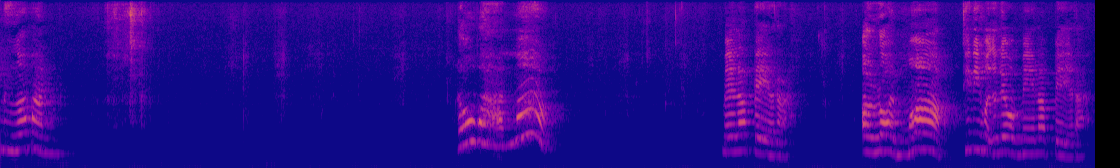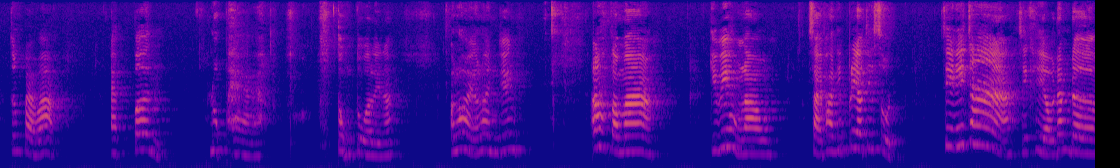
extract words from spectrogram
เนื้อมัน แล้วหวานมาก เมลาเปราอร่อยมาก ที่นี่เขาจะเรียกว่าเมลาเปราซึ่งแปลว่าแอปเปิ้ลลูกแพรตรงตัวเลยนะ อร่อยอร่อยจริงอะต่อมากิวีของเราสายพันธุ์ที่เปรี้ยวที่สุด สีนี้จ้าสีเขียวดั้งเดิม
